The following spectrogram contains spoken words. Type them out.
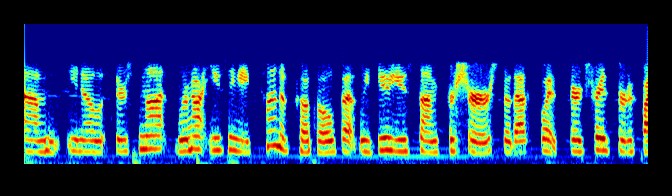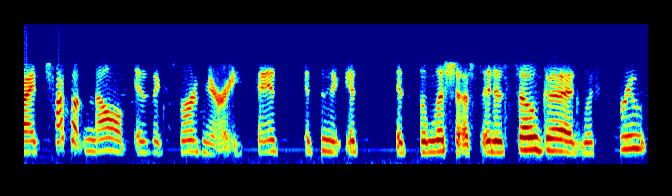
um, you know, there's not we're not using a ton of cocoa, but we do use some for sure. So that's why it's fair trade certified. Chocolate melt is extraordinary. It's it's it's it's delicious. It is so good with fruit.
